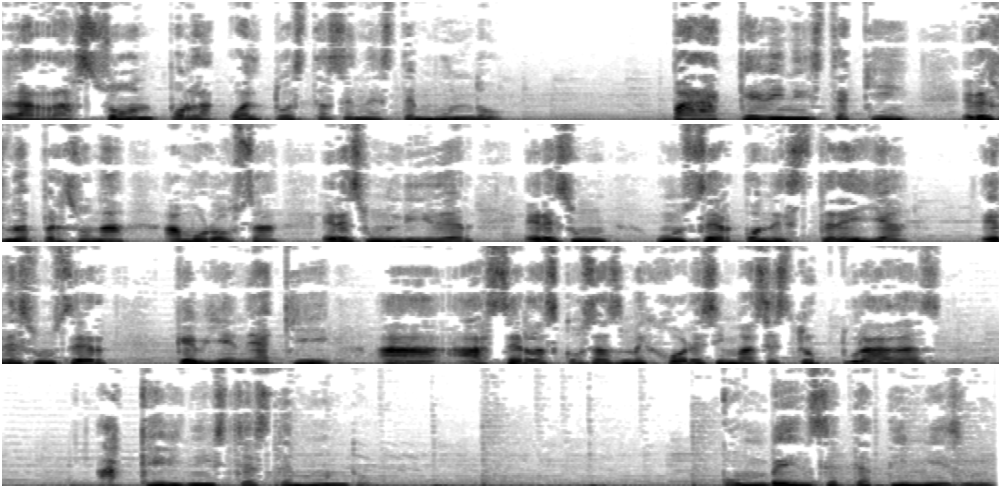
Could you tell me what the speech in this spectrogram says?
la razón por la cual tú estás en este mundo. ¿Para qué viniste aquí? ¿Eres una persona amorosa? ¿Eres un líder? ¿Eres un, un ser con estrella? ¿Eres un ser que viene aquí a, hacer las cosas mejores y más estructuradas? ¿A qué viniste a este mundo? Convéncete a ti mismo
